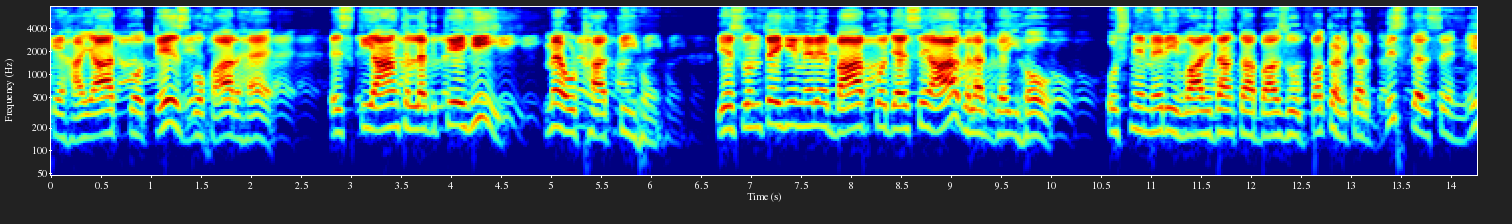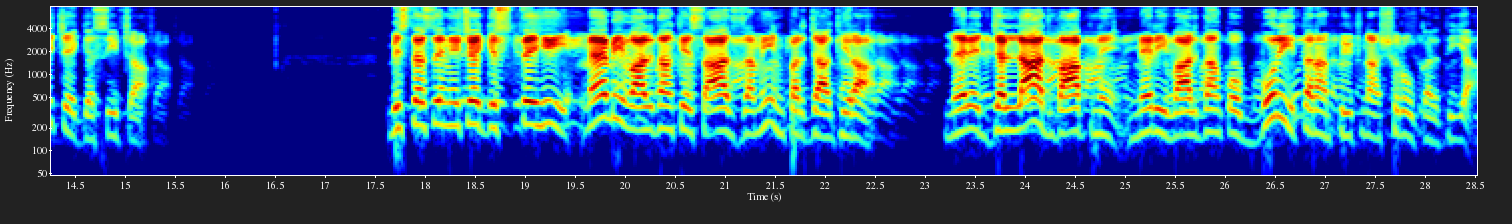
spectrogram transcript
कि हयात को तेज बुखार है। इसकी आँख लगते ही मैं उठाती हूँ। ये सुनते ही मेरे बाप को जैसे आग लग गई हो। उसने मेरी वालिदा का बाजू पकड़कर बिस्तर से नीचे घसीटा। बिस्तर से नीचे घिसते ही मैं भी वालिदा के साथ ज़मीन पर जा गिरा। मेरे जल्लाद बाप ने मेरी वालिदा को बुरी तरह पीटना शुरू कर दिया।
